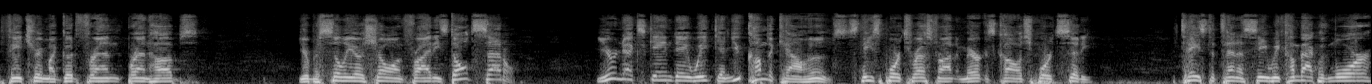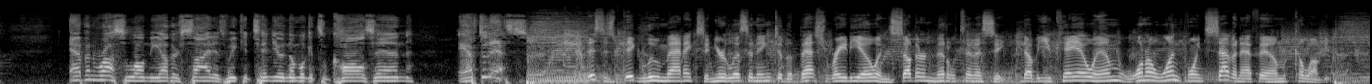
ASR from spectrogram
featuring my good friend Brent Hubbs. Your Basilio show on Fridays. Don't settle. Your next game day weekend, you come to Calhoun's. It's the sports restaurant, America's College Sports City. Taste of Tennessee. We come back with more. Evan Russell on the other side as we continue, and then we'll get some calls in after this. This is Big Lou Maddox, and you're listening to the best radio in southern Middle Tennessee. WKOM 101.7 FM, Columbia.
